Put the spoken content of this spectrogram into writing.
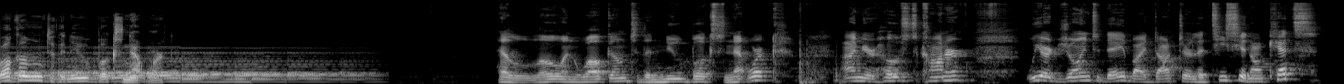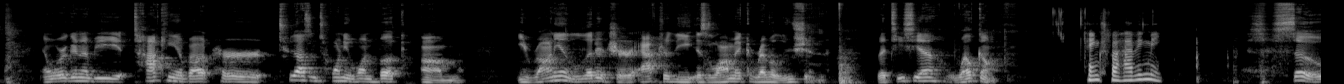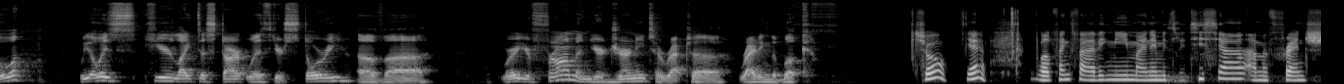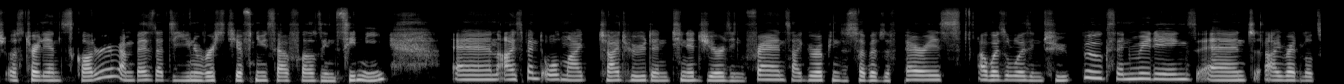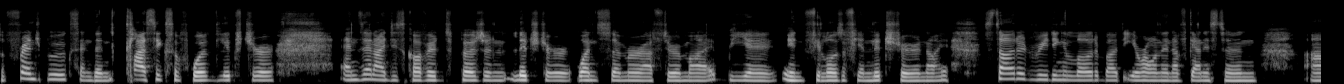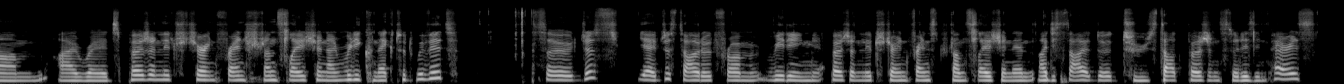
Welcome to the New Books Network. Hello and welcome to the New Books Network. I'm your host, Connor. We are joined today by Dr. Laetitia Nanquette, and we're going to be talking about her 2021 book, um, Iranian Literature After the Islamic Revolution. Laetitia, welcome. Thanks for having me. So, we always here like to start with your story of uh, where you're from and your journey to, to writing the book. Sure. Yeah. Well, thanks for having me. My name is Laetitia. I'm a French Australian scholar. I'm based at the University of New South Wales in Sydney. And I spent all my childhood and teenage years in France. I grew up in the suburbs of Paris. I was always into books and readings, and I read lots of French books and then classics of world literature. And then I discovered Persian literature one summer after my BA in philosophy and literature. And I started reading a lot about Iran and Afghanistan. Um, I read Persian literature in French translation. I really connected with it. So just yeah, just started from reading Persian literature in French translation, and I decided to start Persian studies in Paris.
